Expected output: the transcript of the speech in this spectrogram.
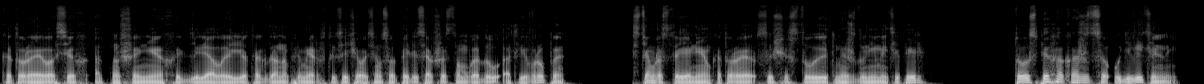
которое во всех отношениях отделяло ее тогда, например, в 1856 году от Европы, с тем расстоянием, которое существует между ними теперь, то успех окажется удивительный.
